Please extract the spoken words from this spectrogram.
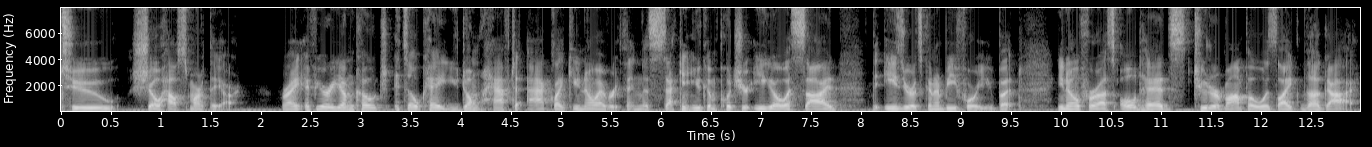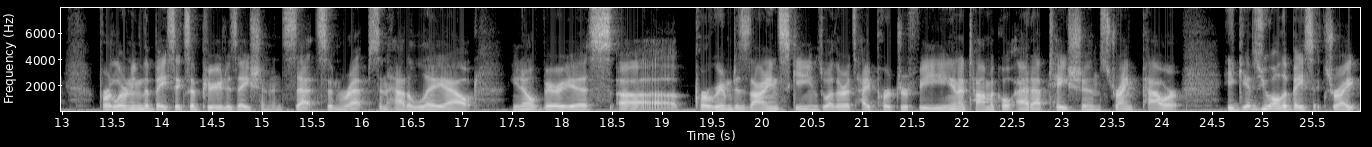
to show how smart they are, right? If you're a young coach, it's okay. You don't have to act like you know everything. The second you can put your ego aside, the easier it's going to be for you. But, you know, for us old heads, Tudor Bompa was like the guy for learning the basics of periodization and sets and reps and how to lay out you know various uh, program design schemes whether it's hypertrophy anatomical adaptation strength power. He gives you all the basics right?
